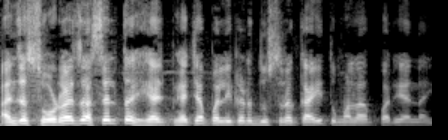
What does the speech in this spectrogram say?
आणि जर सोडवायचा असेल तर ह्या ह्याच्या पलीकडे दुसरं काही तुम्हाला पर्याय नाही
